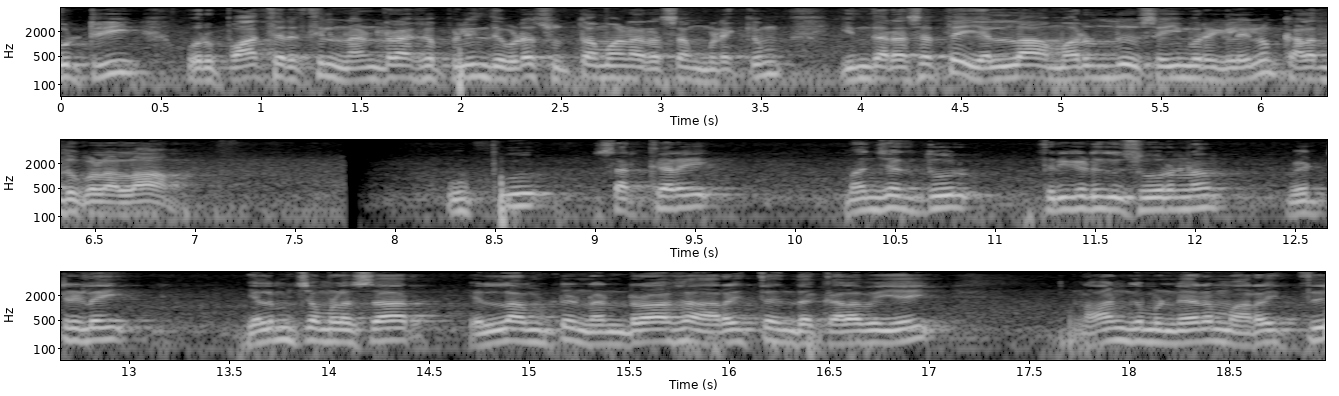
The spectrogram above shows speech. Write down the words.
ஊற்றி ஒரு பாத்திரத்தில் நன்றாக பிழிந்து விட சுத்தமான ரசம் கிடைக்கும். இந்த ரசத்தை எல்லா மருந்து செய்முறைகளிலும் கலந்து கொள்ளலாம். உப்பு சர்க்கரை மஞ்சள் தூள் திரிகடுகு சூரணம் வெற்றிலை எலுமிச்சம்பழச்சார் எல்லாம் விட்டு நன்றாக அரைத்த இந்த கலவையை நான்கு மணி நேரம் அரைத்து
